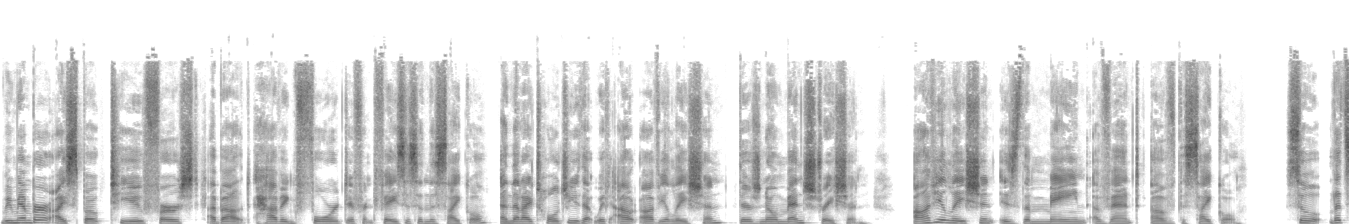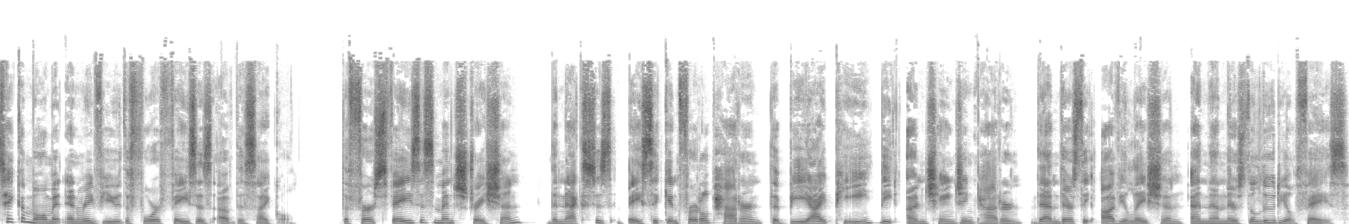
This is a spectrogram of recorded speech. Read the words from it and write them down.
Remember, I spoke to you first about having four different phases in the cycle, and then I told you that without ovulation, there's no menstruation. Ovulation is the main event of the cycle. So let's take a moment and review the four phases of the cycle. The first phase is menstruation. The next is basic infertile pattern, the BIP, the unchanging pattern. Then there's the ovulation, and then there's the luteal phase.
